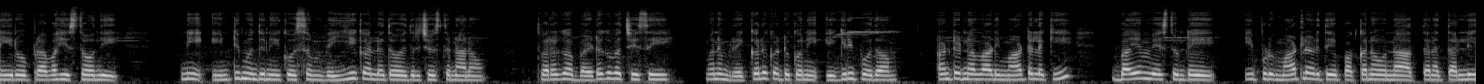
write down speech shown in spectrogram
నీరు ప్రవహిస్తోంది. నీ ఇంటి ముందు నీకోసం వెయ్యి కళ్ళతో ఎదురుచూస్తున్నాను. త్వరగా బయటకు వచ్చేసి మనం రెక్కలు కట్టుకొని ఎగిరిపోదాం అంటున్న వాడి మాటలకి భయం వేస్తుంటే ఇప్పుడు మాట్లాడితే పక్కన ఉన్న తన తల్లి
